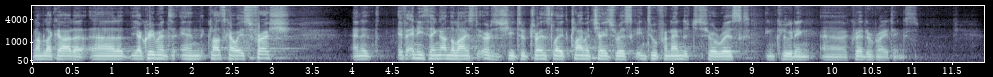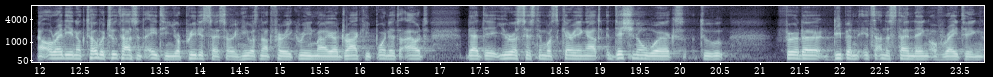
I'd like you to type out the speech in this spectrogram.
Lagarde, uh, the agreement in Glasgow is fresh, and it, if anything, underlines the urgency to translate climate change risk into financial risks, including uh, credit ratings. Now, already in October 2018, your predecessor, and he was not very green, Mario Draghi, pointed out that the Eurosystem was carrying out additional works to further deepen its understanding of rating,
